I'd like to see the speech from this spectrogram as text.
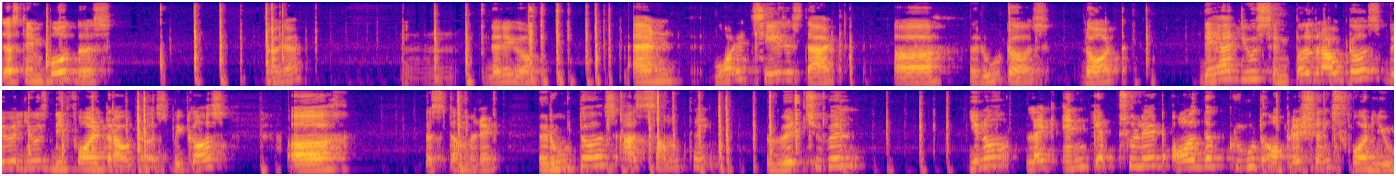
Just import this. Okay. Mm, there you go. And what it says is that uh, routers dot they have used simple routers. We will use default routers because uh, just a minute. Routers are something which will you know like encapsulate all the CRUD operations for you.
